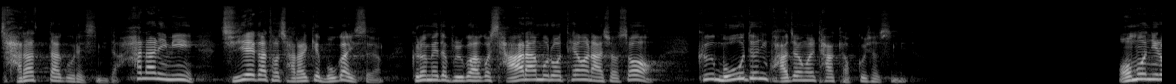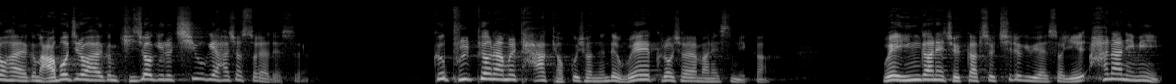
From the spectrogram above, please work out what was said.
자랐다고 그랬습니다. 하나님이 지혜가 더 자랄 게 뭐가 있어요? 그럼에도 불구하고 사람으로 태어나셔서 그 모든 과정을 다 겪으셨습니다. 어머니로 하여금 아버지로 하여금 기저귀를 치우게 하셨어야 됐어요. 그 불편함을 다 겪으셨는데 왜 그러셔야만 했습니까? 왜 인간의 죄값을 치르기 위해서 예, 하나님이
